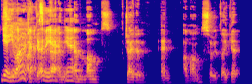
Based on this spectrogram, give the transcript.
Yeah, you are a I dad, get so yeah, that. And, the, yeah. and the mums, Jaden and our mums, so they get,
